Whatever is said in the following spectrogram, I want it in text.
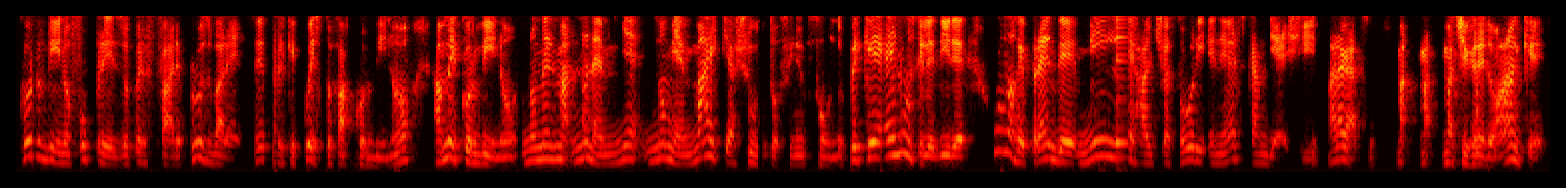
Corvino fu preso per fare plusvalenze, perché questo fa Corvino. A me Corvino non mi, è, non è- mi è- non mi è mai piaciuto fino in fondo, perché è inutile dire uno che prende mille calciatori e ne escan dieci. Ma ragazzi, ma, ma- ma ci credo anche.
